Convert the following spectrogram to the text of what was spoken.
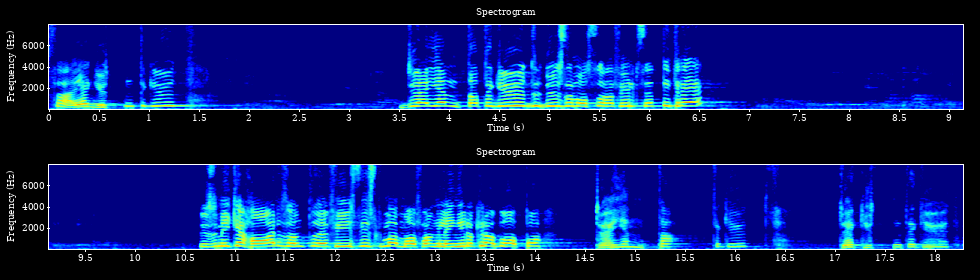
så er jeg gutten til Gud. Du er jenta til Gud, du som også har fylt 73. Du som ikke har et sånt eh, fysisk mammafang lenger å krabbe opp på. Du er jenta til Gud. Du er gutten til Gud.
